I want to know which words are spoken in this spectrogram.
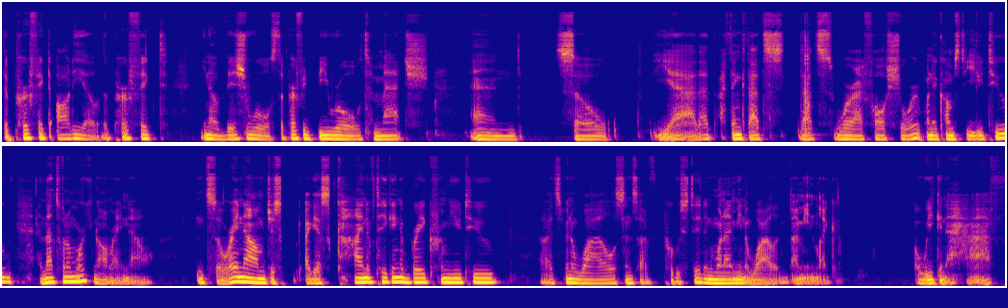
the perfect audio, the perfect, you know, visuals, the perfect B-roll to match. And so yeah, that I think that's that's where I fall short when it comes to YouTube, and that's what I'm working on right now. And so right now I'm just I guess kind of taking a break from YouTube uh, it's been a while since I've posted. And when I mean a while, I mean like a week and a half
